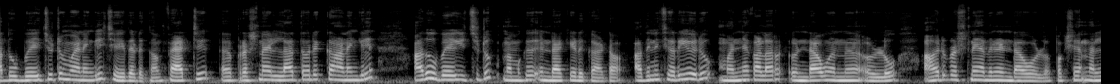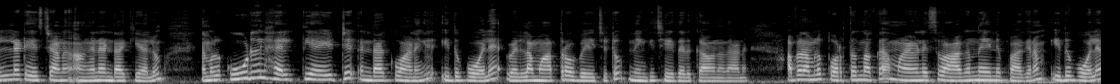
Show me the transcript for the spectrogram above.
അത് ഉപയോഗിച്ചിട്ടും വേണമെങ്കിൽ ചെയ്തെടുക്കാം. ഫാറ്റ് പ്രശ്നമില്ലാത്തവർക്കാണെങ്കിൽ അത് ഉപയോഗിച്ചിട്ടും നമുക്ക് ഉണ്ടാക്കിയെടുക്കാം കേട്ടോ. അതിന് ചെറിയൊരു മഞ്ഞ കളർ ഉണ്ടാവും എന്ന് ഉള്ളൂ. ആ ഒരു പ്രശ്നമേ അതിന് ഉണ്ടാവുള്ളൂ. പക്ഷേ നല്ല ടേസ്റ്റാണ് അങ്ങനെ ഉണ്ടാക്കിയാലും നമ്മൾ കൂടുതൽ ഹെൽത്തി ആയിട്ട് ഉണ്ടാക്കുവാണെങ്കിൽ ഇതുപോലെ വെള്ളം മാത്രം ഉപയോഗിച്ചിട്ടും നിങ്ങൾക്ക് ചെയ്തെടുക്കാവുന്നതാണ്. അപ്പോൾ നമ്മൾ പുറത്തുനിന്നൊക്കെ മയോണൈസ് വാങ്ങുന്നതിന് പകരം ഇതുപോലെ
